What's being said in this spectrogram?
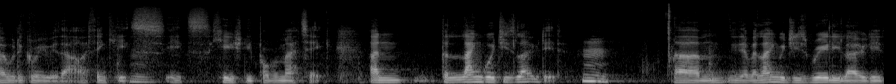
I would agree with that. I think it's, it's hugely problematic. And the language is loaded Mm. um, you know, the language is really loaded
